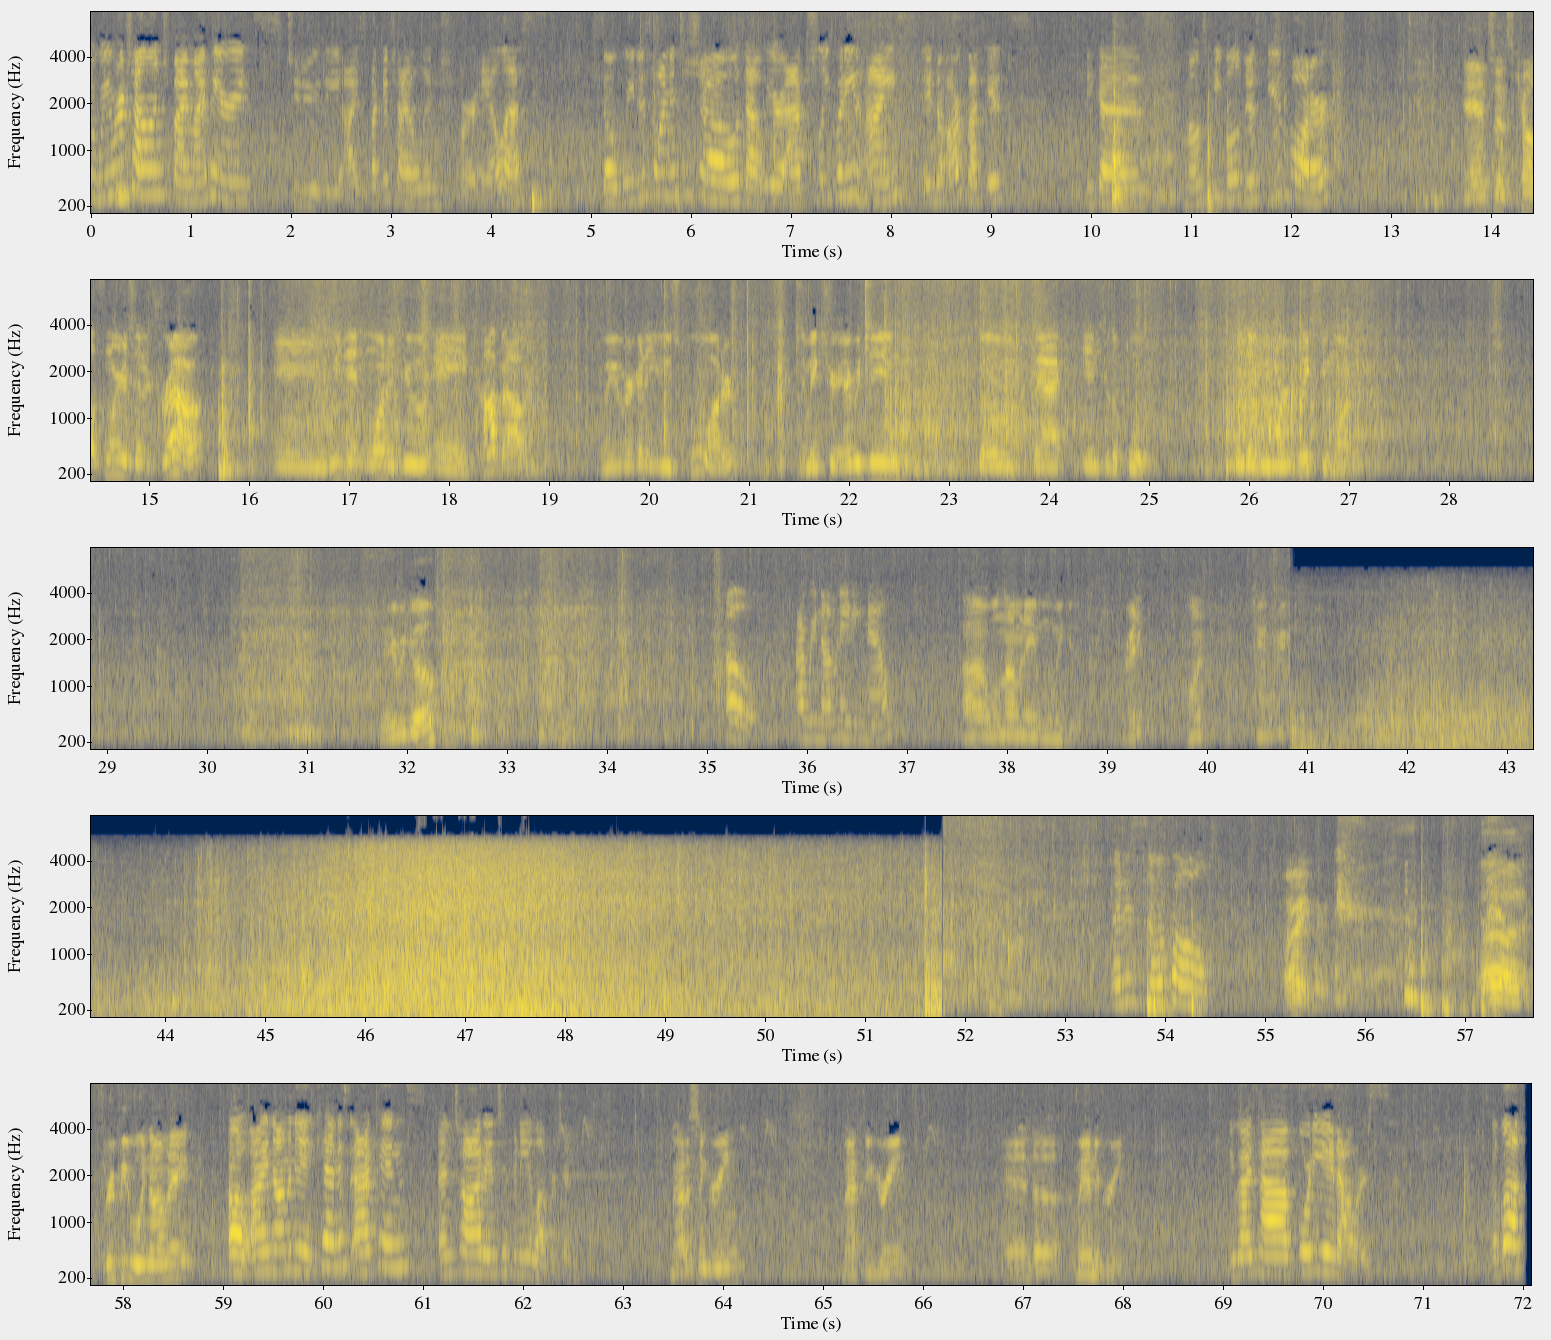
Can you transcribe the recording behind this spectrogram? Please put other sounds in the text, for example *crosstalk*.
So we were challenged by my parents to do the ice bucket challenge for ALS. So we just wanted to show that we are actually putting ice into our buckets because most people just use water. And since California's in a drought and we didn't want to do a cop out, we were going to use pool water and make sure everything goes back into the pool so that we weren't wasting water. There we go. Oh, are we nominating now? Uh, we'll nominate when we get. Ready? One, two, three. That is so cold. All right. *laughs* Uh, three people we nominate: Oh, I nominate Candace Atkins and Todd and Tiffany Leverton. Madison Green, Matthew Green, and uh, Amanda Green. You guys have 48 hours. Good luck.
